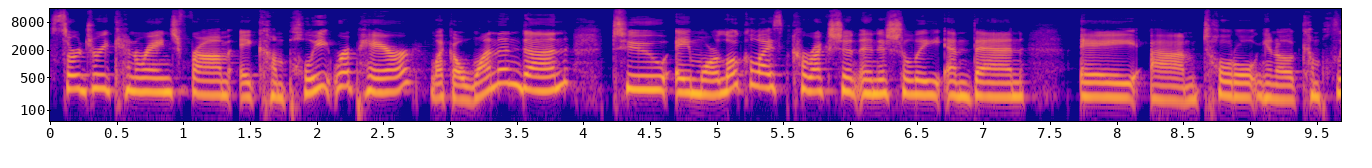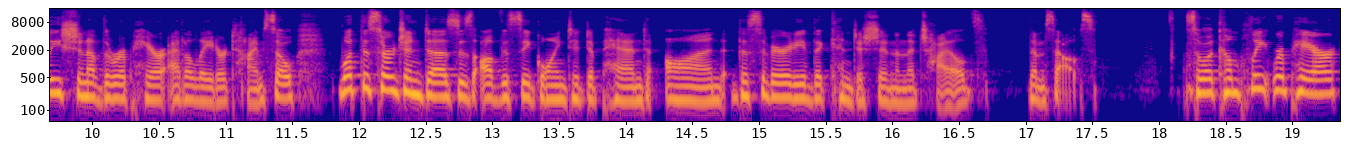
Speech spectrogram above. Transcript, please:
Surgery can range from a complete repair, like a one and done, to a more localized correction initially and then a um, total, you know, completion of the repair at a later time. So, what the surgeon does is obviously going to depend on the severity of the condition and the child's themselves. So, a complete repair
